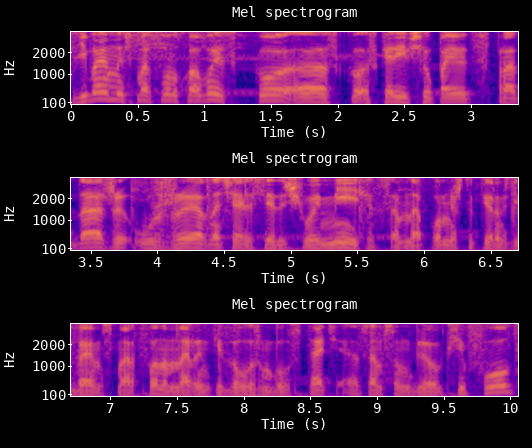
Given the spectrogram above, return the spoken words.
Сгибаемый смартфон Huawei ско- ско- скорее всего появится в продаже уже в начале следующего месяца. Напомню, что первым сгибаемым смартфоном на рынке должен был стать Samsung Galaxy Fold,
